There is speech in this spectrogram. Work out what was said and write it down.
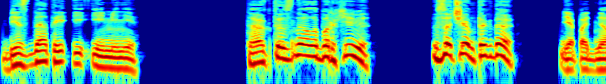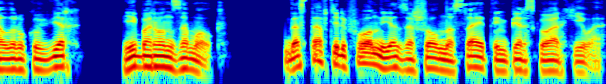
Без даты и имени. Так ты знал об архиве? Зачем тогда? Я поднял руку вверх, и барон замолк. Достав телефон, я зашел на сайт имперского архива.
